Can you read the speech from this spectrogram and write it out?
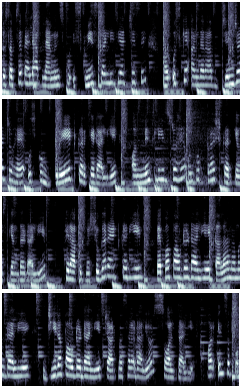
तो सबसे पहले आप लेमन्स को स्क्वीज़ कर लीजिए अच्छे से और उसके अंदर आप जिंजर जो है उसको ग्रेट करके डालिए और मिंट लीव्स जो है उनको क्रश करके उसके अंदर डालिए। फिर आप उसमें शुगर ऐड करिए पेपर पाउडर डालिए, काला नमक डालिए, जीरा पाउडर डालिए, चाट मसाला डालिए और सॉल्ट डालिए। और इन सबको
